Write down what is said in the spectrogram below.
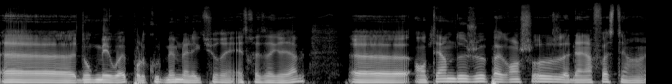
Donc, mais ouais, pour le coup, même la lecture est, est très agréable. En termes de jeu, pas grand chose. La dernière fois, c'était un-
